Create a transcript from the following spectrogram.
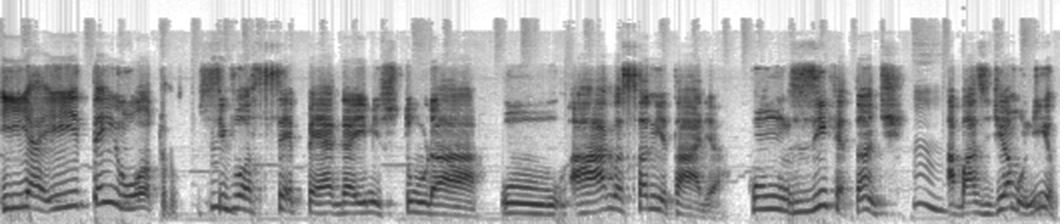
E aí tem outro. Se hum. você pega e mistura o, a água sanitária com um desinfetante hum. à base de amoníaco,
